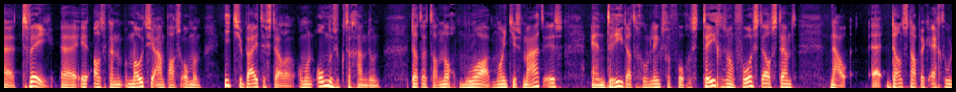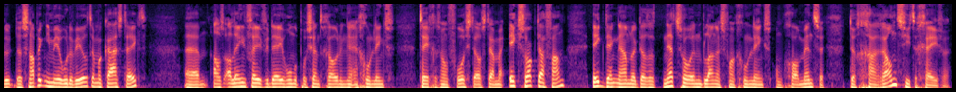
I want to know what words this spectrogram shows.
Uh, twee, uh, als ik een motie aanpas om hem ietsje bij te stellen, om een onderzoek te gaan doen, dat het dan nog mwah, mondjesmaat is. En drie, dat GroenLinks vervolgens tegen zo'n voorstel stemt. Nou, uh, dan snap ik echt hoe de, dan snap ik niet meer hoe de wereld in elkaar steekt. Um, als alleen VVD 100% Groningen en GroenLinks tegen zo'n voorstel stemmen. Ik schrok daarvan. Ik denk namelijk dat het net zo in het belang is van GroenLinks om gewoon mensen de garantie te geven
